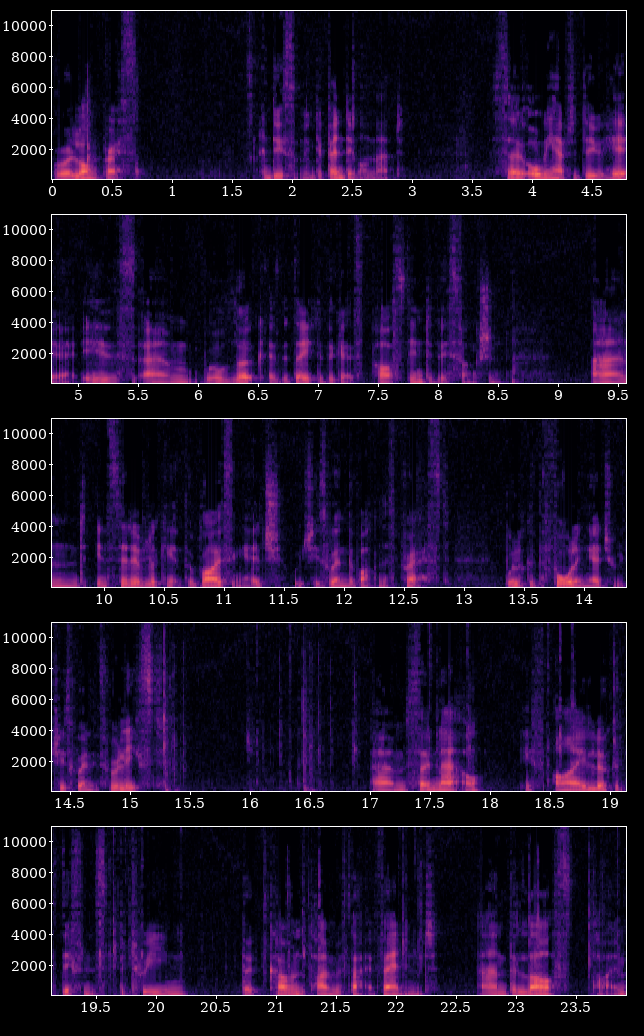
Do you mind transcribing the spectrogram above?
or a long press and do something depending on that. So all we have to do here is um, we'll look at the data that gets passed into this function and instead of looking at the rising edge, which is when the button is pressed, we'll look at the falling edge, which is when it's released. Um, so now, if I look at the difference between the current time of that event and the last time,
